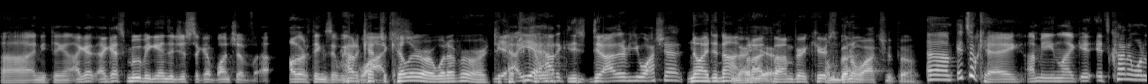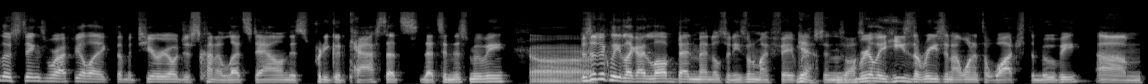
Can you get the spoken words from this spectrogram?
uh, anything. I guess I guess moving into just like a bunch of uh, other things that we watched How to Catch a Killer or whatever, or to Yeah, catch a yeah. How to did, did either of you watch that? No, I did not, Not but, I, yet. but I'm very curious. I'm gonna about watch it though. Um, it's okay. I mean, like it, it's kind of one of those things where I feel like the material just kind of lets down this pretty good cast that's that's in this movie. Uh, Specifically, like I love Ben Mendelsohn. He's one of my favorites, and he's awesome. really, he's the reason I wanted to watch the movie. Um,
